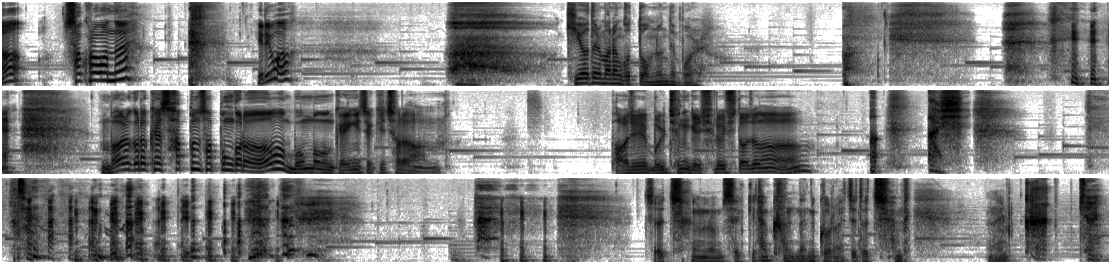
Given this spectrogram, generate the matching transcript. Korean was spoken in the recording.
어? 사쿠라 왔네? 이리 와. 끼어들 만한 것도 없는데 뭘. 뭘 그렇게 사뿐사뿐 걸어 못 먹은 괭이 새끼처럼. 바지에 물 튀는 게 싫으시다잖아. 아이씨. 저 창놈 새끼랑 걷는 꼬라지도 참. 음, 캬.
